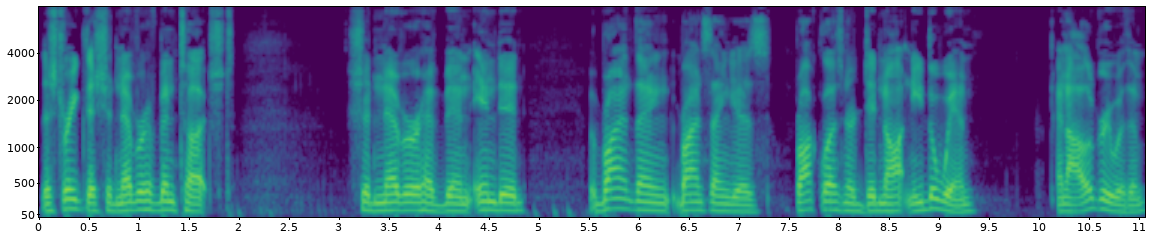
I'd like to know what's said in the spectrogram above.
The streak that should never have been touched, should never have been ended. But Brian thing, Brian's thing is Brock Lesnar did not need the win, and I'll agree with him.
